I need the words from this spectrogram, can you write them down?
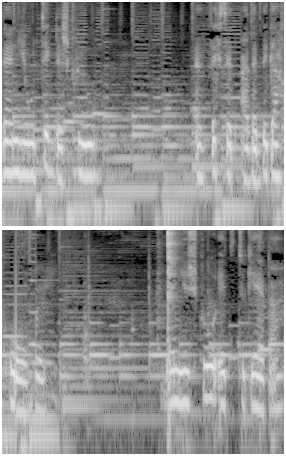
Then you would take the screw and fix it at the bigger hole. Then you screw it together.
